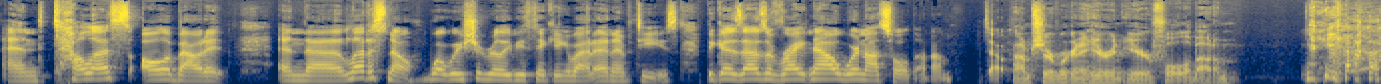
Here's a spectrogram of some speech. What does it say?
and tell us all about it and uh, let us know what we should really be thinking about NFTs. Because as of right now, we're not sold on them. So I'm sure we're going to hear an earful about them. yeah.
